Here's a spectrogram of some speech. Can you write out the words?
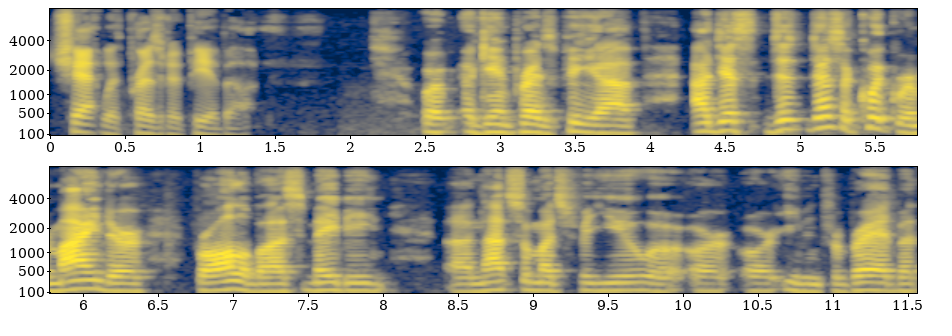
chat with President P about. Well, again, President P, uh, I just, just just a quick reminder for all of us, maybe uh, not so much for you or, or, or even for Brad, but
